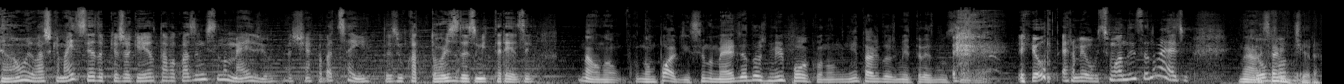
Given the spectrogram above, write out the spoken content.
Não, eu acho que é mais cedo, porque eu joguei, eu tava quase no ensino médio. Eu tinha acabado de sair. 2014, 2013. Não, não, não pode. Ensino médio é 2000 e pouco. Não, ninguém tava em 2013 no ensino médio. Eu era meu último ano do ensino médio. Não, eu isso é vou- mentira.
